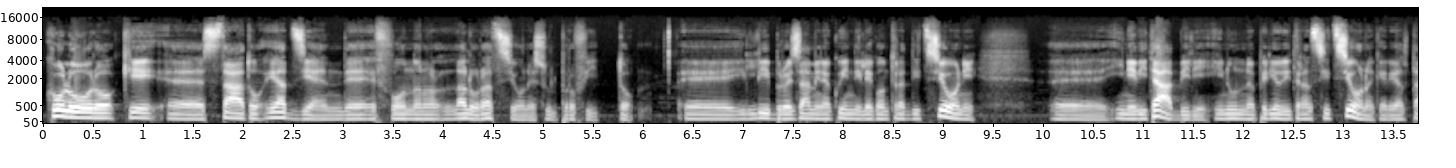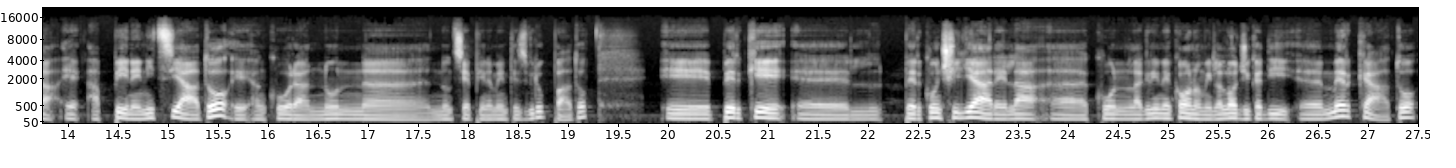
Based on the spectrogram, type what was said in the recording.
coloro che eh, Stato e aziende fondano la loro azione sul profitto. Eh, il libro esamina quindi le contraddizioni eh, inevitabili in un periodo di transizione che in realtà è appena iniziato e ancora non, eh, non si è pienamente sviluppato, perché eh, per conciliare la, eh, con la green economy la logica di eh, mercato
